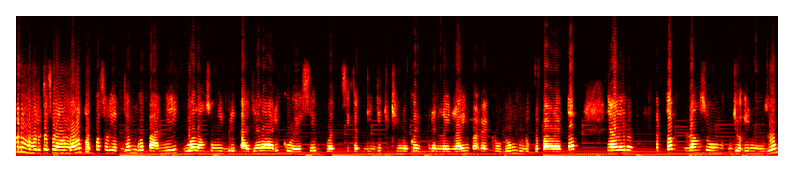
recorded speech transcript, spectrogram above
bener-bener kesiangan banget tuh pas lihat jam gue panik. Gue langsung hibrid aja lari ke WC buat sikat gigi cuci muka dan lain-lain pakai kerudung duduk depan laptop nyalain laptop langsung join zoom.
